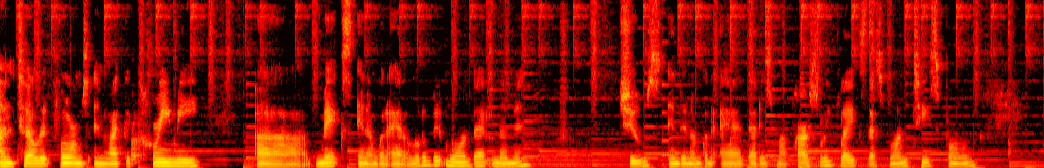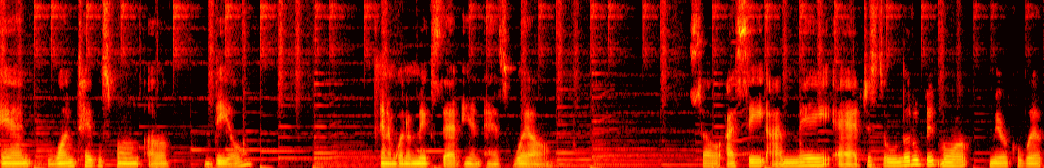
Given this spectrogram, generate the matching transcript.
until it forms in like a creamy uh, mix. And I'm going to add a little bit more of that lemon juice and then I'm going to add that is my parsley flakes that's one teaspoon and one tablespoon of dill. And I'm going to mix that in as well. So I see I may add just a little bit more Miracle Whip.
